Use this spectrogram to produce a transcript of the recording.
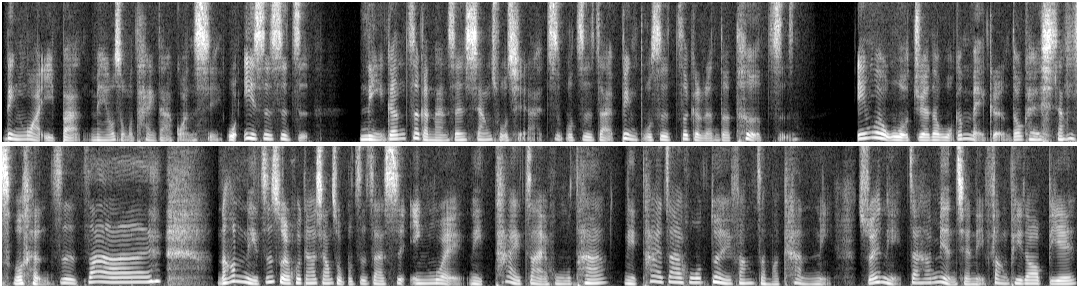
另外一半没有什么太大关系。我意思是指。你跟这个男生相处起来自不自在，并不是这个人的特质，因为我觉得我跟每个人都可以 相处很自在。然后你之所以会跟他相处不自在，是因为你太在乎他，你太在乎对方怎么看你，所以你在他面前你放屁都要憋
